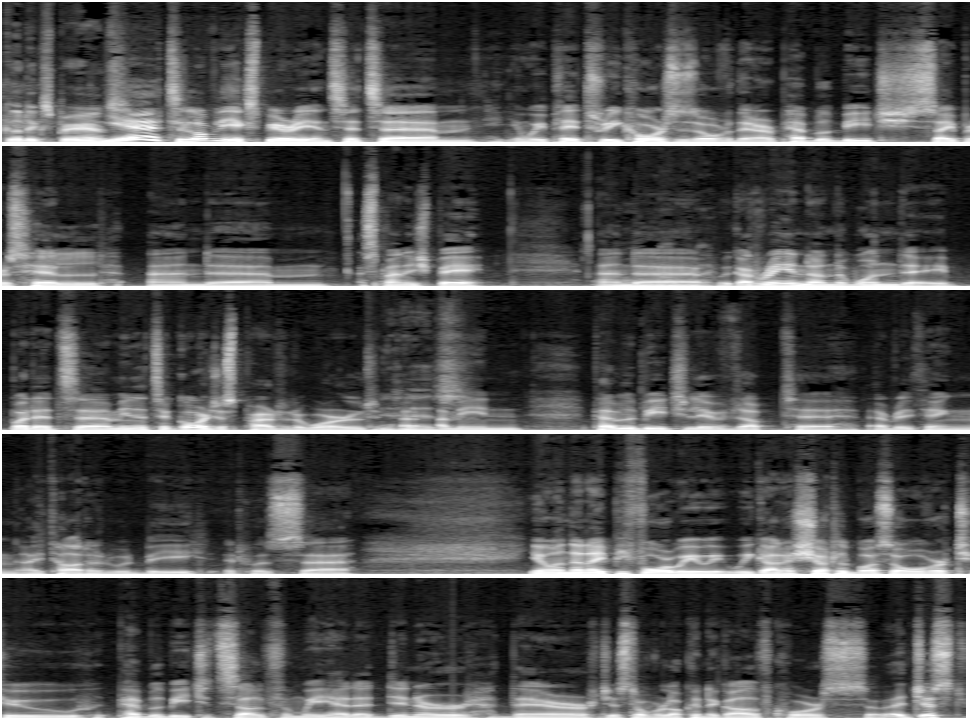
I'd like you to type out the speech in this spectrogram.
Good experience. Yeah, it's a lovely experience. It's um, you know, we played three courses over there: Pebble Beach, Cypress Hill, and um, Spanish Bay. And Oh, uh, we got rained on the one day, but it's uh, I mean it's a gorgeous part of the world. It Uh, is. I mean Pebble Beach lived up to everything I thought it would be. It was. Uh, you know, and the night before we we got a shuttle bus over to Pebble Beach itself, and we had a dinner there, just overlooking the golf course. So it just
